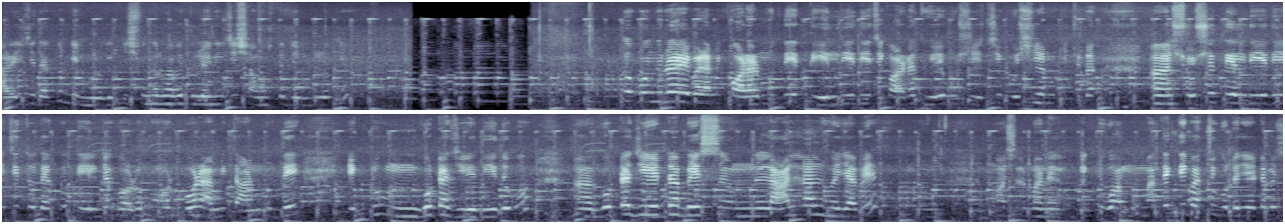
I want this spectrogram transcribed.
আর এই যে দেখো, ডিমগুলোকে কি সুন্দরভাবে তুলে নিয়েছি সমস্ত ডিমগুলোকে। তো বন্ধুরা, এবার আমি কড়ার মধ্যে তেল দিয়ে দিয়েছি, কড়াটা ধুয়ে বসিয়েছি। বসিয়ে আমি কিছুটা সর্ষের তেল দিয়ে দিয়েছি। তো দেখো, তেলটা গরম হওয়ার পর আমি তার মধ্যে একটু গোটা জিরে দিয়ে দেবো। গোটা জিরেটা বেশ লাল লাল হয়ে যাবে। মশলা মানে একটু দেখতেই পাচ্ছ গোটা জিরেটা বেশ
